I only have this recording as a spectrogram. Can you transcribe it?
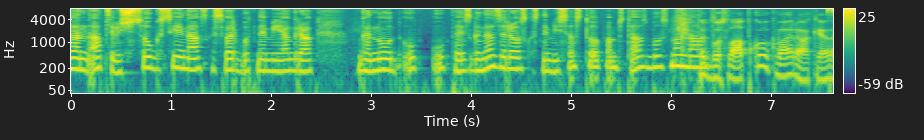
Gan atsevišķas sugas ienāks, kas varbūt nebija agrāk, gan upēs, gan ezeros, kas nebija sastopams, tās būs manā. Tad būs lapkoka vairāk, jā,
